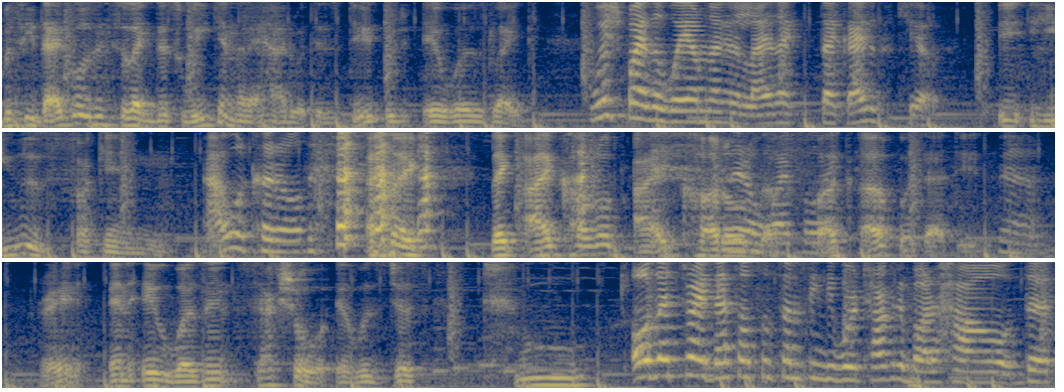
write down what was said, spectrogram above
but see, that goes into like this weekend that I had with this dude. It was like Which, by the way, I'm not gonna lie, like that guy looks cute. he, he was fucking I would cuddle. like like I cuddled I cuddled the white boy. fuck up with that dude, yeah. Right? And it wasn't sexual. It was just too Oh, that's right. That's also something that we're talking about. How the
